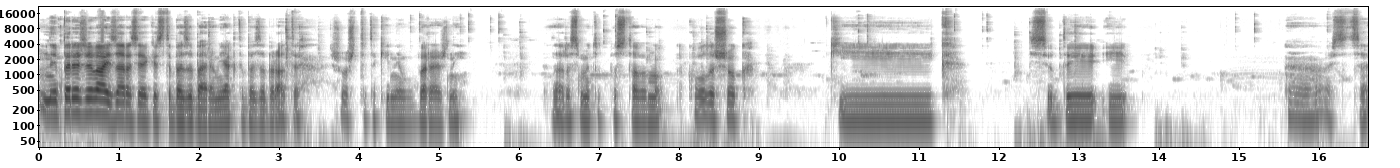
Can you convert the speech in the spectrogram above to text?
Не переживай, зараз якось тебе заберемо. Як тебе забрати? Що ж ти такий необережний? Зараз ми тут поставимо колишок. Кік. Сюди і. Ага, ось це.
